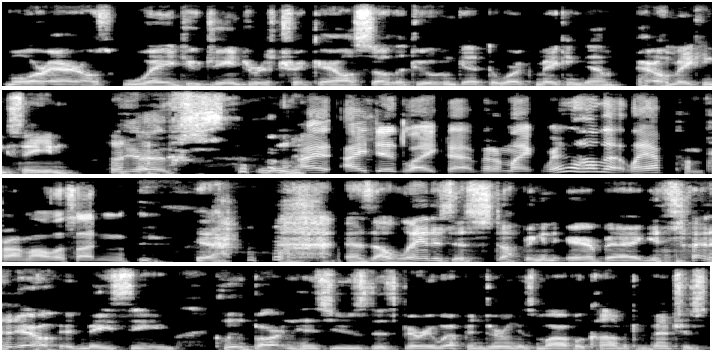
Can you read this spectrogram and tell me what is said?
more arrows, way too dangerous trick arrows. So the two of them get to work making them. Arrow making scene. Yes. I, I did like that, but I'm like, where the hell did that lamp come from all of a sudden? Yeah. As outlandish as stuffing an airbag inside an arrowhead may seem, Clint Barton has used this very weapon during his Marvel comic adventures.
